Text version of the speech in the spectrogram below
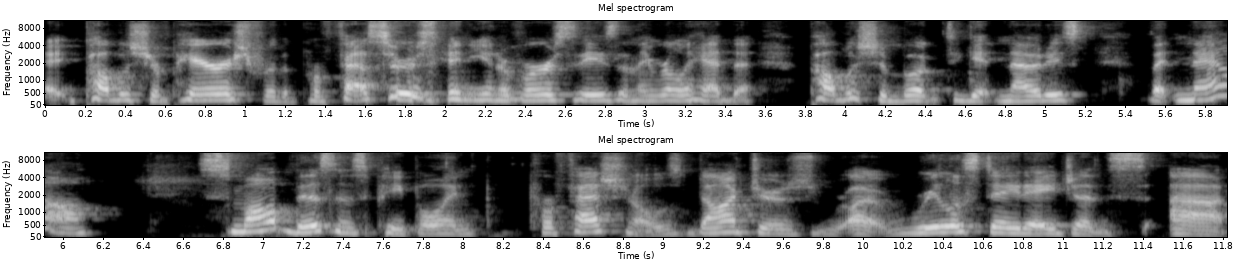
eh, "Publish or Perish" for the professors in universities, and they really had to publish a book to get noticed. But now, small business people and professionals, doctors, uh, real estate agents, uh,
